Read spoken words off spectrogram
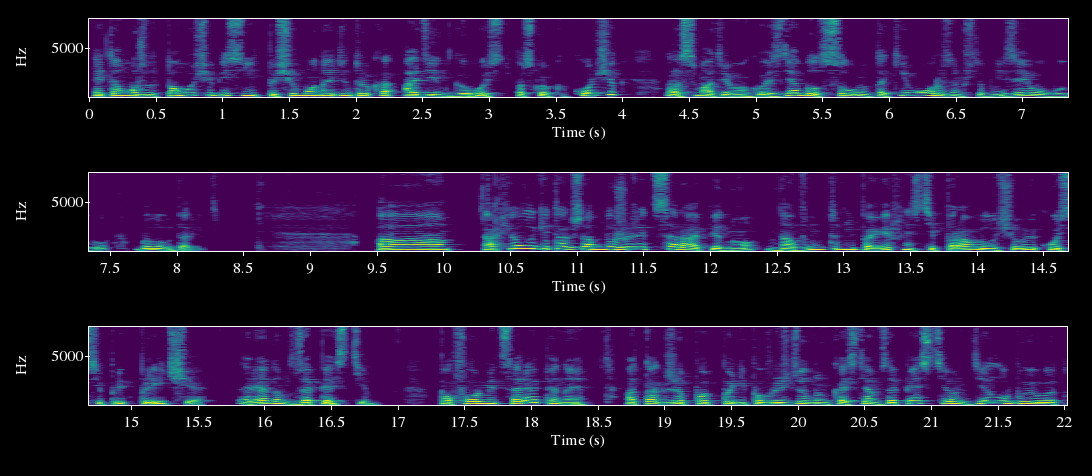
это может помочь объяснить, почему найден только один гвоздь, поскольку кончик рассматриваемого гвоздя был согнут таким образом, чтобы нельзя его было удалить. А археологи также обнаружили царапину на внутренней поверхности правой лучевой кости предплечья, рядом с запястьем. По форме царапины, а также по, по неповрежденным костям запястья он делал вывод,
